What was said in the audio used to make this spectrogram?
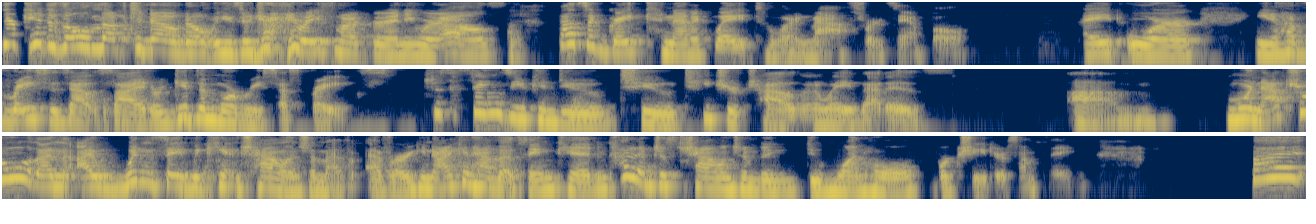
your kid is old enough to know, don't use your dry erase marker anywhere else. That's a great kinetic way to learn math, for example. Right? Or, you know, have races outside or give them more recess breaks. Just things you can do to teach your child in a way that is um, more natural. And I wouldn't say we can't challenge them ever. You know, I can have that same kid and kind of just challenge him to do one whole worksheet or something. But,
